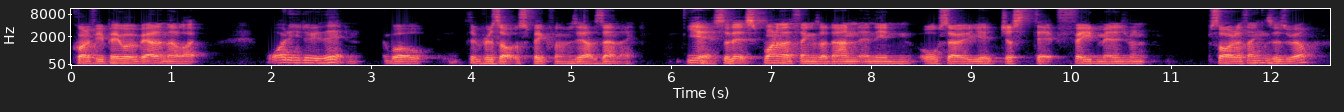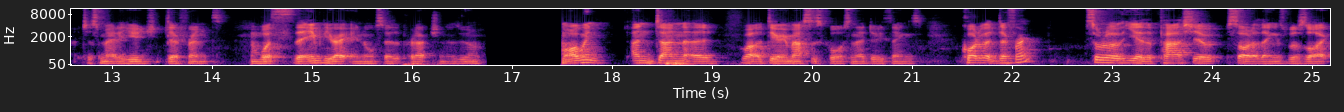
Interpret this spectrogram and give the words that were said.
quite a few people about it, and they're like, "Why do you do that?" Well, the results speak for themselves, don't they? yeah, so that's one of the things I've done. And then also, yeah, just that feed management side of things as well. It just made a huge difference with the empty rate and also the production as well. I went and done a, well, a Dairy Masters course and they do things quite a bit different. Sort of, yeah, the pasture side of things was like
